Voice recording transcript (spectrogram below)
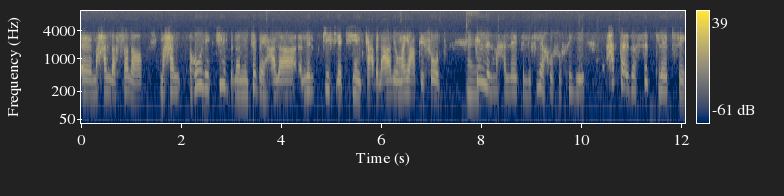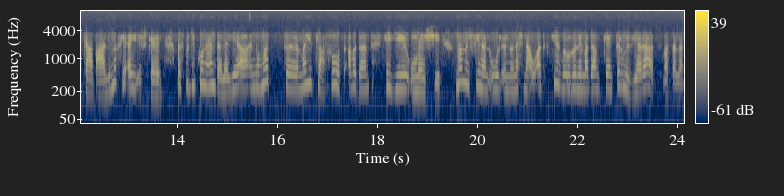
آه، محل صلاة محل هول كثير بدنا ننتبه على كيف لابسين الكعب العالي وما يعطي صوت أيوة. كل المحلات اللي فيها خصوصية حتى اذا الست لابسه كعب عالي ما في أي إشكال. بس بده يكون عندها لياقه إنه ما ما يطلع صوت ابدا هي وماشية. ما من فينا نقول إنه نحن أوقات كثير بيقولوا لي مدام كان ترمي زيارات مثلا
